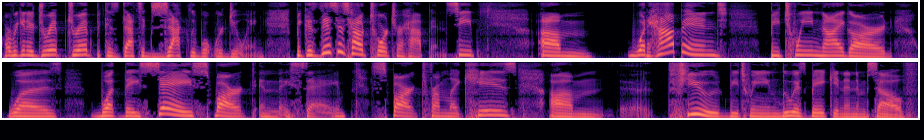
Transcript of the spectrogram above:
Are we going to drip drip? Because that's exactly what we're doing. Because this is how torture happens. See, um, what happened between Nygard was what they say sparked, and they say sparked from like his um, feud between Louis Bacon and himself,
